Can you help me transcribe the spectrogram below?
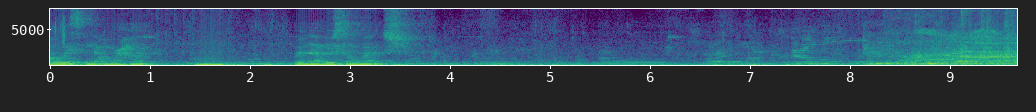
always in our heart. We love you so much.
